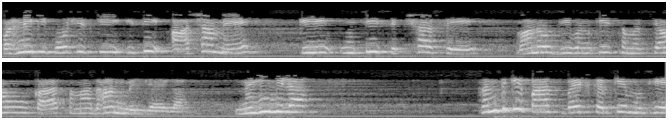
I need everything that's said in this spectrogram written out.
पढ़ने की कोशिश की। इसी आशा में कि ऊँची शिक्षा से मानव जीवन की समस्याओं का समाधान मिल जाएगा। नहीं मिला। संत के पास बैठ करके मुझे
